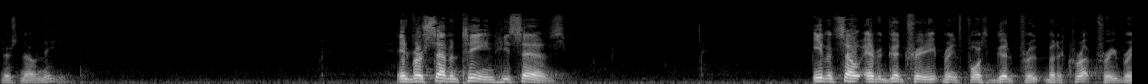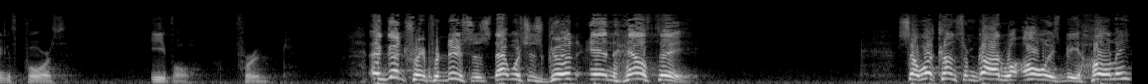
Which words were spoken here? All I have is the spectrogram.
There's no need. In verse 17, he says, Even so, every good tree brings forth good fruit, but a corrupt tree bringeth forth evil fruit. A good tree produces that which is good and healthy. So what comes from God will always be holy.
